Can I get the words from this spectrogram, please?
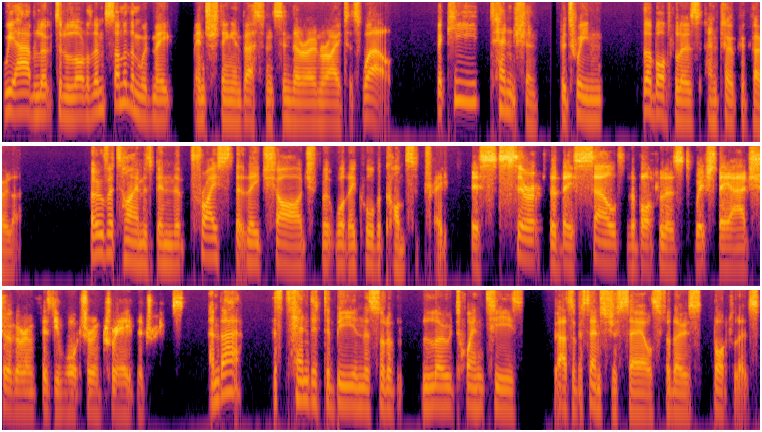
we have looked at a lot of them. Some of them would make interesting investments in their own right as well. The key tension between the bottlers and Coca Cola over time has been the price that they charge for what they call the concentrate, this syrup that they sell to the bottlers, to which they add sugar and fizzy water and create the drinks. And that has tended to be in the sort of low 20s as a percentage of sales for those bottlers.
